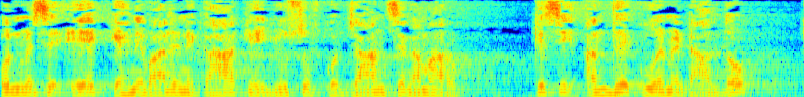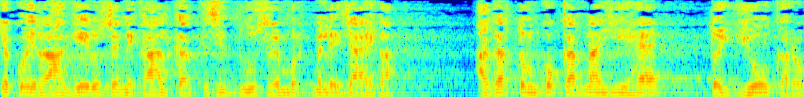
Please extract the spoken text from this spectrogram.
ان میں سے ایک کہنے والے نے کہا کہ یوسف کو جان سے نہ مارو۔ کسی اندھے کنویں میں ڈال دو کہ کوئی راہگیر اسے نکال کر کسی دوسرے ملک میں لے جائے گا۔ اگر تم کو کرنا ہی ہے تو یوں کرو۔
